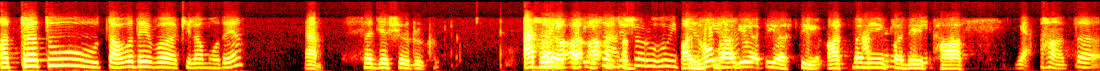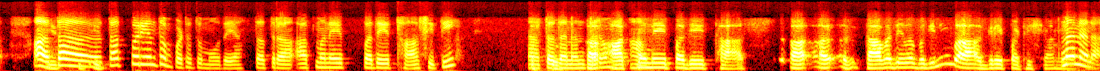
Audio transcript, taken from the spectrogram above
अत्र तु तावदेव किल महोदय? आं सजशुरुः सजशुरुः अधोभागे अपि अस्ति। आत्मनेपदे थास्। तत्पर्यन्तं पठतु महोदय। तत्र आत्मनेपदे थास् इति। तदनन्तरम् आत्मनेपदे थास् तावदेव भगिनी वा अग्रे पठिष्यामि? न न न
